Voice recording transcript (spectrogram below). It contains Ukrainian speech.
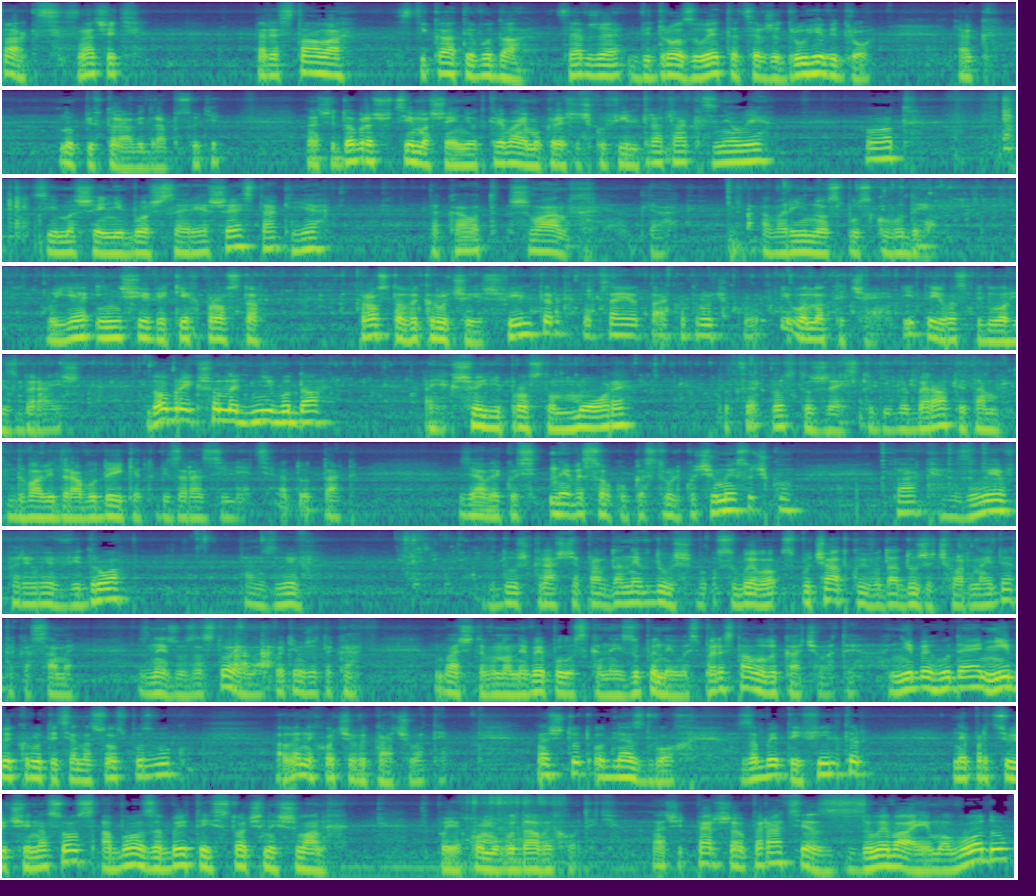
Так, значить, перестала стікати вода. Це вже відро злите, це вже друге відро. Так, ну, півтора відра, по суті. Значить, добре, що в цій машині відкриваємо кришечку фільтра, так, зняли. От. В цій машині Bosch серія 6, так, є така от шланг для аварійного спуску води. Бо є інші, в яких просто, просто викручуєш фільтр, оцей отак от ручку, і воно тече. І ти його з підлоги збираєш. Добре, якщо на дні вода, а якщо її просто море, то це просто жесть. Тоді вибирати там два відра води, яке тобі зараз зілється. А тут так. Взяв якусь невисоку каструльку чи мисочку. Так, злив, перелив відро. Там злив в душ краще, правда, не в душ, особливо спочатку і вода дуже чорна йде, така саме знизу застояна, потім вже така, бачите, воно не виполоскане і зупинилось. Перестало викачувати. Ніби гуде, ніби крутиться насос по звуку, але не хоче викачувати. Значить, тут одне з двох: забитий фільтр, непрацюючий насос або забитий сточний шланг, по якому вода виходить. Значить, перша операція зливаємо воду,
